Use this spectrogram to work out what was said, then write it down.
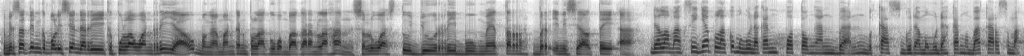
Pemirsa tim kepolisian dari Kepulauan Riau mengamankan pelaku pembakaran lahan seluas 7.000 meter berinisial TA. Dalam aksinya pelaku menggunakan potongan ban bekas guna memudahkan membakar semak.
